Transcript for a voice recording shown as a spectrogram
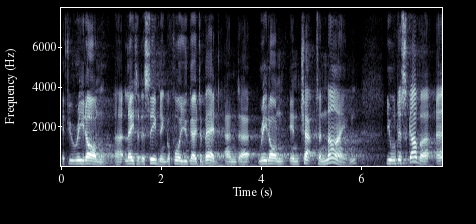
If you read on uh, later this evening before you go to bed and uh, read on in chapter 9, you will discover a,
